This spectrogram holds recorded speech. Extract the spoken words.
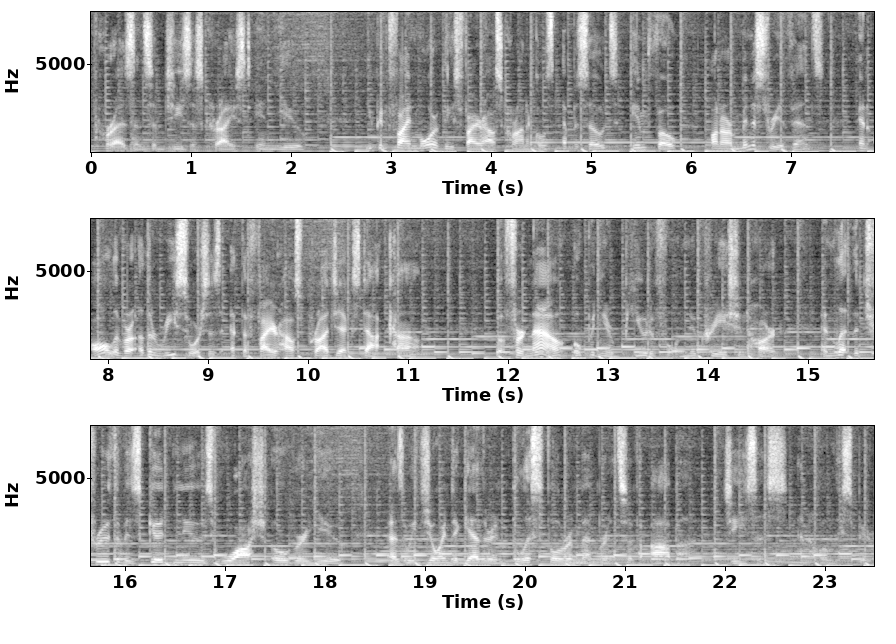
presence of Jesus Christ in you. You can find more of these Firehouse Chronicles episodes, info on our ministry events, and all of our other resources at thefirehouseprojects.com. But for now, open your beautiful new creation heart and let the truth of His good news wash over you as we join together in blissful remembrance of Abba, Jesus, and Holy Spirit.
